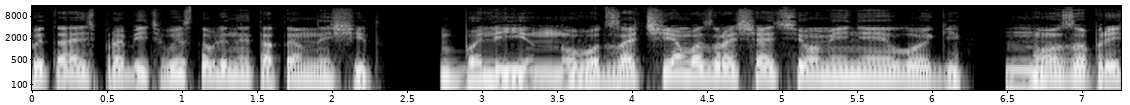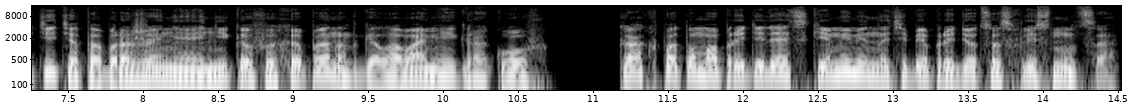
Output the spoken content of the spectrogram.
пытаясь пробить выставленный тотемный щит. Блин, ну вот зачем возвращать все умения и логи, но запретить отображение ников и хп над головами игроков? Как потом определять, с кем именно тебе придется схлестнуться?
